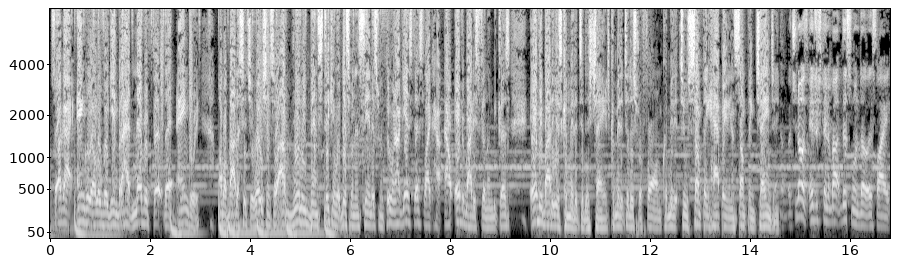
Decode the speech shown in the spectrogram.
So I got angry all over again, but I had never felt that angry um, about a situation. So I've really been sticking with this one and seeing this one through. And I guess that's like how, how everybody's feeling because everybody is committed to this change, committed to this reform, committed to something happening and something changing. But you know what's interesting about this one though? It's like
